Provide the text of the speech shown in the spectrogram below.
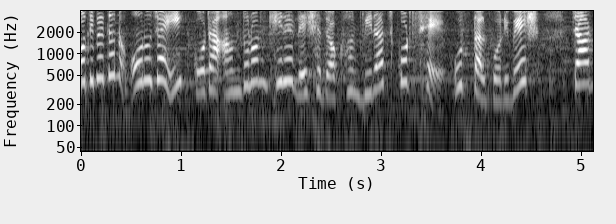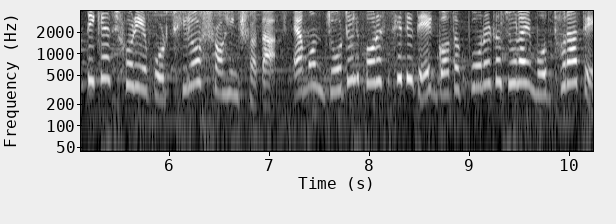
প্রতিবেদন অনুযায়ী কোটা আন্দোলন ঘিরে দেশে যখন বিরাজ করছে উত্তাল পরিবেশ, চারদিকে ছড়িয়ে পড়ছিল সহিংসতা। এমন জটিল পরিস্থিতিতে গত পনেরো জুলাই মধ্যরাতে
